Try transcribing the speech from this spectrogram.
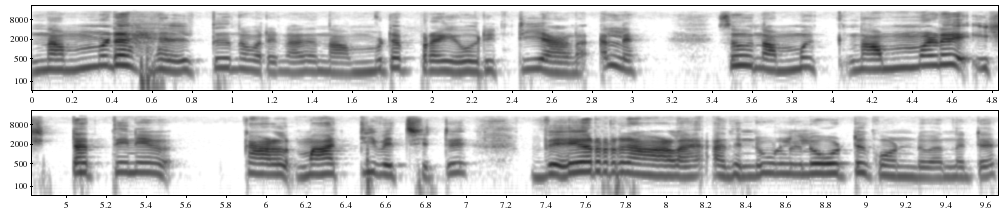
നമ്മുടെ ഹെൽത്ത് എന്ന് പറയുന്നത് നമ്മുടെ പ്രയോറിറ്റിയാണ് അല്ലേ? സോ നമ്മ നമ്മുടെ ഇഷ്ടത്തിന് മാറ്റി വെച്ചിട്ട് വേറൊരാളെ അതിന്റെ ഉള്ളിലോട്ട് കൊണ്ടുവന്നിട്ട്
